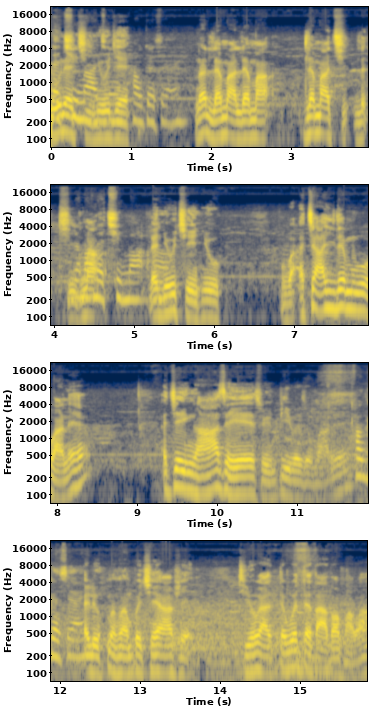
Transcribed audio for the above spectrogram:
နဲ့လက်ချီညှိုးမနဲ့ချီညိုးခြင်းဟုတ်ကဲ့ဆရာကြီးနော်လက်မလက်မလက်မချီလက်ချီလက်မမနဲ့ချီမလက်ညှိုးချီညိုးပို့ပါအကြာကြီးလည်းမပို့ပါနဲ့ အကျိန်90ဆိုရင်ပြည့်လို့ဆိုပါလေဟုတ်ကဲ့ဆရာကြီးအဲ့လိုမှန်မှန်ပွင့်ချင်းအဖြစ်ဒီယောဂတဝက်သက်သာတော့မှာပါ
